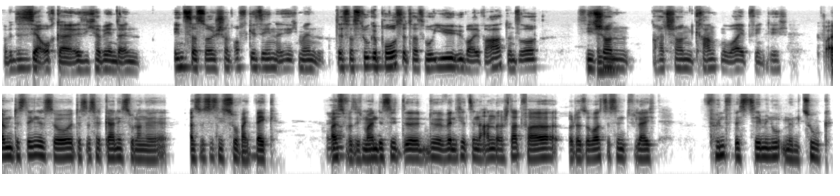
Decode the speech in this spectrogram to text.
Aber das ist ja auch geil. Also ich habe ja in deinen Insta-Story schon oft gesehen. Also ich meine, das, was du gepostet hast, wo ihr überall wart und so, sieht Mhm. schon, hat schon einen kranken Vibe, finde ich. Vor allem das Ding ist so, das ist halt gar nicht so lange, also es ist nicht so weit weg. Ja. Weißt du, was ich meine? Das sieht, äh, wenn ich jetzt in eine andere Stadt fahre oder sowas, das sind vielleicht fünf bis zehn Minuten mit dem Zug.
